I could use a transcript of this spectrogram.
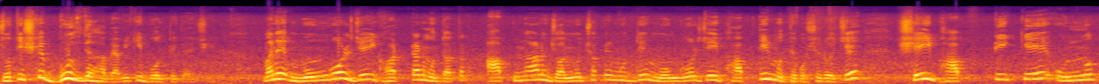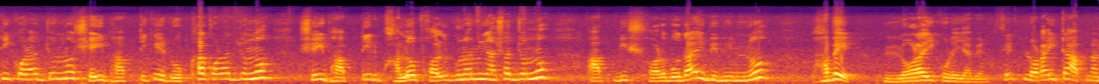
জ্যোতিষকে বুঝতে হবে আমি কি বলতে চাইছি। মানে মঙ্গল যেই ঘরটার মধ্যে, অর্থাৎ আপনার জন্মছকের মধ্যে মঙ্গল যেই ভাবটির মধ্যে বসে রয়েছে, সেই ভাবটিকে উন্নতি করার জন্য, সেই ভাবটিকে রক্ষা করার জন্য, সেই ভাবটির ভালো ফলগুলো নিয়ে আসার জন্য আপনি সর্বদাই বিভিন্নভাবে লড়াই করে যাবেন। সেই লড়াইটা আপনার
